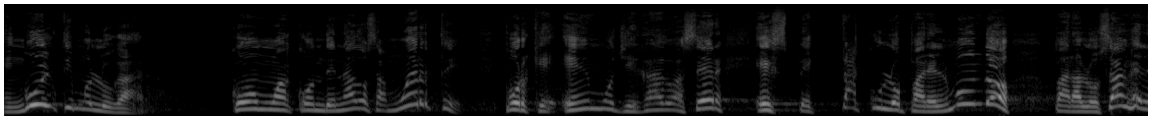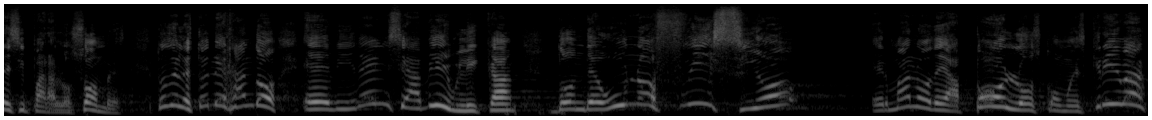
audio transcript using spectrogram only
en último lugar como a condenados a muerte, porque hemos llegado a ser espectáculo para el mundo, para los ángeles y para los hombres. Entonces le estoy dejando evidencia bíblica donde un oficio, hermano de Apolos como escriba,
